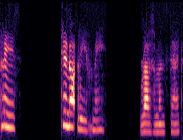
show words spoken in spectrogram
Please, do not leave me, Rosamond said.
